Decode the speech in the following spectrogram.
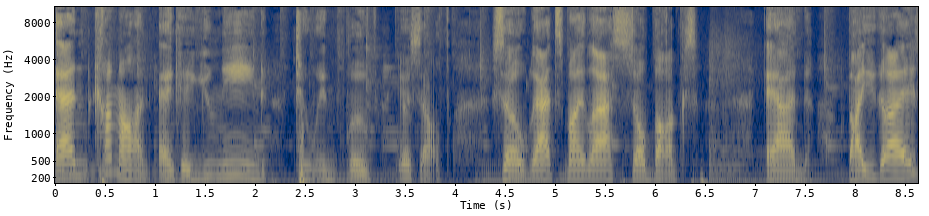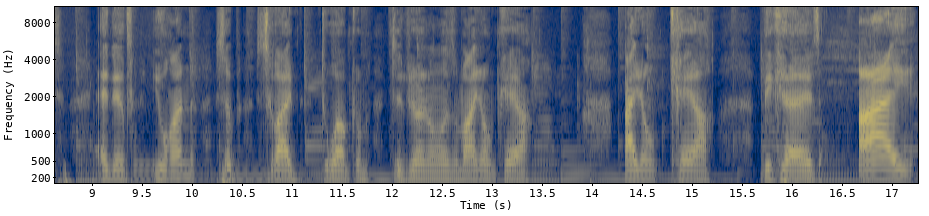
and come on, Anchor, you need to improve yourself. So that's my last soapbox, and bye, you guys. And if you want subscribe to Welcome to Journalism, I don't care. I don't care because I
